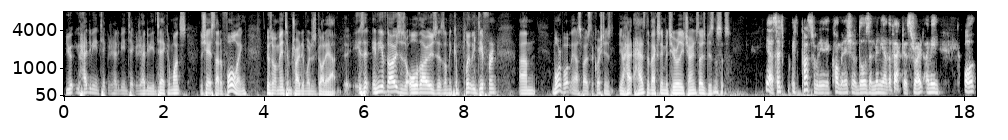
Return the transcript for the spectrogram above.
you, you had to be in tech you had to be in tech you had to be in tech. And once the share started falling, it was a momentum trade, everyone just got out. Is it any of those? Is it all of those? Is it something completely different? Um, more importantly, I suppose the question is, you know, ha- has the vaccine materially changed those businesses? Yeah, so it's, it's possibly a combination of those and many other factors, right? I mean, or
